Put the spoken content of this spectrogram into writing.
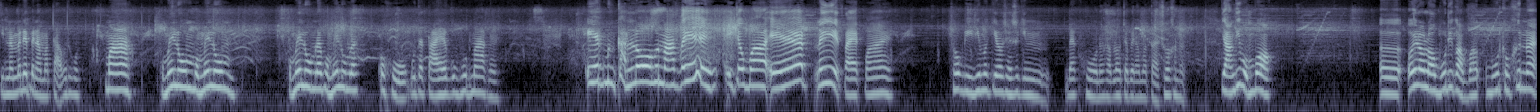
กินนั้นไม่ได้เป็นอมตะเว้ยทุกคน มา ผมไม่ลุม ผมไม่ลุม ผมไม่ลุมเลย ผมไม่ลุมเลย โอ้โห กูจะตายแล้วกูพูดมากเลย เอ็ดมึงกันโลขึ้นมาสิ ไอ้เจ้าบ้าเอ็ด นี่แตกไป โชคดีที่เมื่อกี้เราใช้สกินแบ็คโฮนะครับ เราจะเป็นอมตะชั่วขณะ อย่างที่ผมบอก เออเอ้ย เรารอบูธดีกว่า บูธเขาขึ้นด้วย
